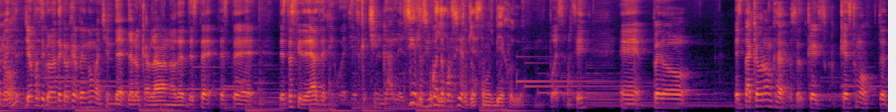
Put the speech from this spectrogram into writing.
¿no? particularmente, yo particularmente creo que vengo machín de, de lo que hablaba, ¿no? De, de este, de, este, de estas ideas de que, güey, tienes que chingarle el 150%. Porque ya estamos viejos, güey. Puede ser, sí. Eh, pero está cabrón que, o sea, que, es, que es como. te-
